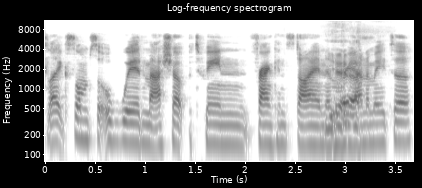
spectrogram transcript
like some sort of weird mashup between Frankenstein and Yeah. Reanimator,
